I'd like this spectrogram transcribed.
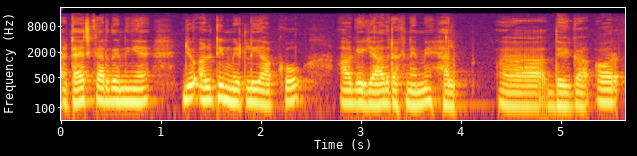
अटैच कर देनी है, जो अल्टीमेटली आपको आगे याद रखने में हेल्प देगा। और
